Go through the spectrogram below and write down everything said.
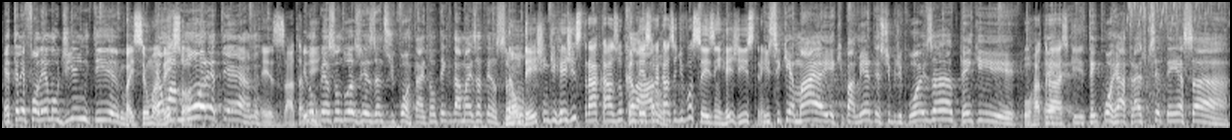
É telefonema o dia inteiro. Vai ser uma é vez um só. amor eterno. Exatamente. E não pensam duas vezes antes de cortar, então tem que dar mais atenção. Não deixem de registrar caso aconteça Claro. na casa de vocês, hein? Registrem. E se queimar equipamento, esse tipo de coisa, tem que. Corra atrás é, que- Tem que correr atrás porque você tem essa.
